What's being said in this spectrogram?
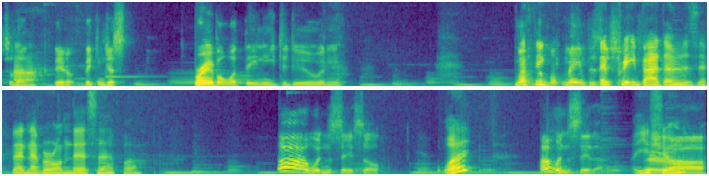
so that Ah. they don't they can just worry about what they need to do and. I Well, think the main They're pretty bad owners if they're never on their server. Oh, I wouldn't say so. What? I wouldn't say that. Are you They're, sure? Uh,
